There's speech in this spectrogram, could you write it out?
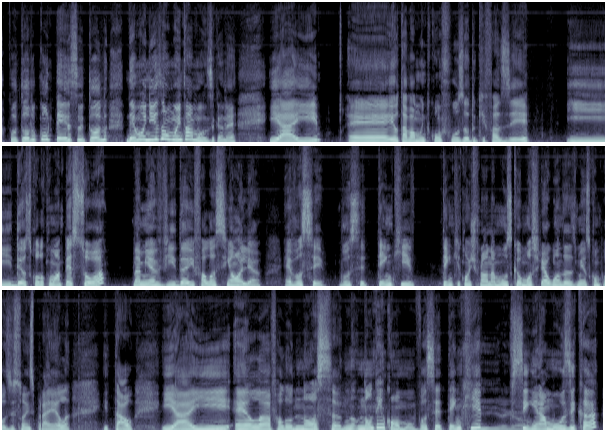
Por todo o contexto e todo. Demonizam muito a música, né? E aí é, eu tava muito confusa do que fazer. E Deus colocou uma pessoa na minha vida e falou assim: olha, é você. Você tem que. Tem que continuar na música. Eu mostrei algumas das minhas composições pra ela e tal. E aí ela falou: Nossa, não tem como. Você tem que, Que seguir na música.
